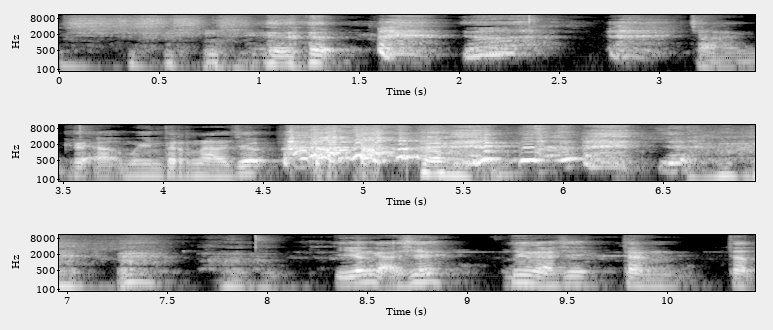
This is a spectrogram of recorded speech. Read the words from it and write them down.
Cangkrek aku internal, Cuk. iya enggak sih? Iya enggak sih? Dan dan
